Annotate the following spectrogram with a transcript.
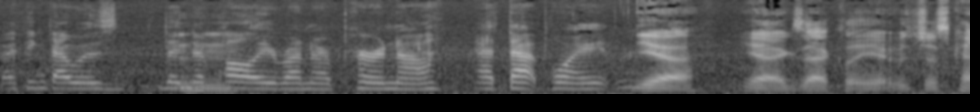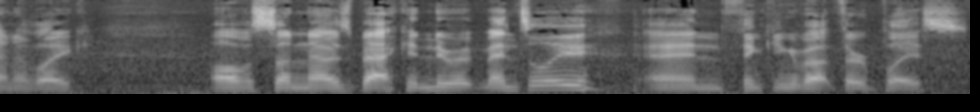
I think that was the Mhm. Nepali runner Purna at that point. Yeah, yeah, exactly. It was just kind of like all of a sudden I was back into it mentally and thinking about third place.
